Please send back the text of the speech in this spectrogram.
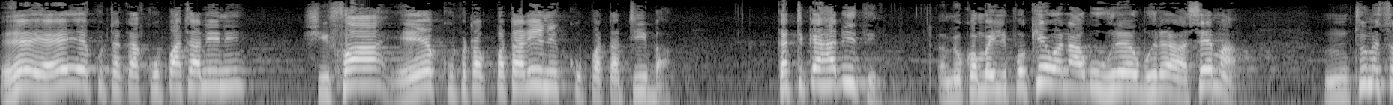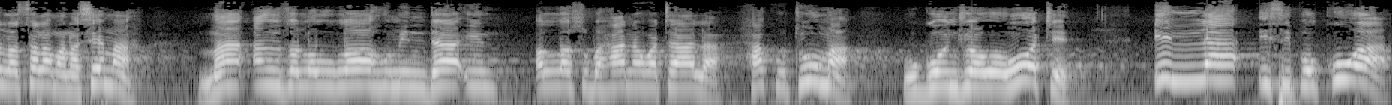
yeye yeye kutaka kupata nini shifa yeye kupata kupata nini kupata tiba katika hadithi kwamba ilipokewa na Abu Hurairah Abu Hurairah anasema Mtume صلى الله عليه anasema ma anzalallahu min da'in Allah subhanahu wa ta'ala hakutuma ugonjwa wowote illa isipokuwa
